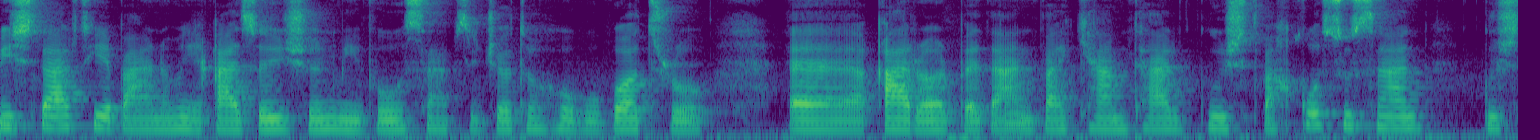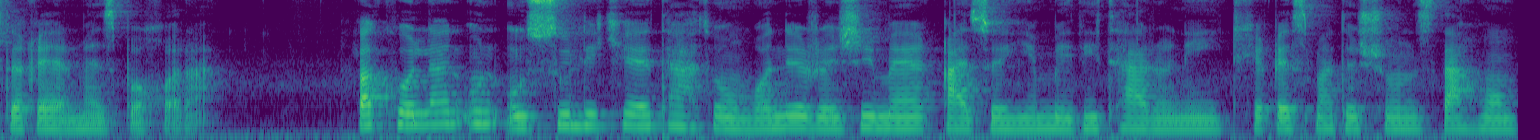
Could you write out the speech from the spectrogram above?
بیشتر توی برنامه غذاییشون میوه و سبزیجات و حبوبات رو قرار بدن و کمتر گوشت و خصوصا گوشت قرمز بخورن. و کلا اون اصولی که تحت عنوان رژیم غذایی مدیترانی توی قسمت 16 هم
